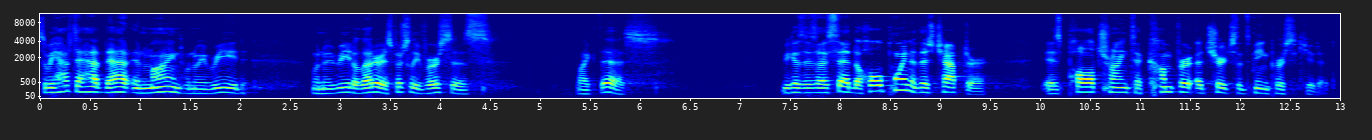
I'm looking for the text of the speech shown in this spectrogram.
So we have to have that in mind when we read when we read a letter, especially verses like this. Because as I said, the whole point of this chapter is Paul trying to comfort a church that's being persecuted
